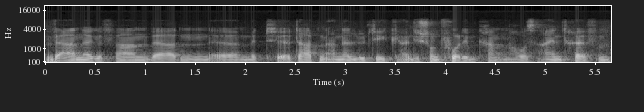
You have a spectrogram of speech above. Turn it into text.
Werner gefahren werden, äh, mit äh, Datenanalytik eigentlich schon vor dem Krankenhaus eintreffen?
